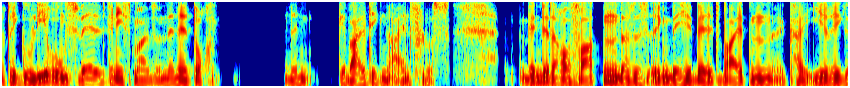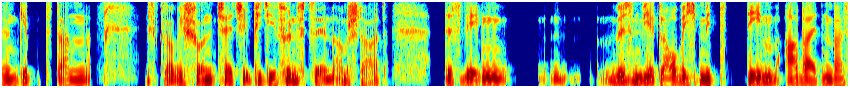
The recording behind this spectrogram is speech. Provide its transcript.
Regulierungswelt, wenn ich es mal so nenne, doch einen gewaltigen Einfluss. Wenn wir darauf warten, dass es irgendwelche weltweiten KI-Regeln gibt, dann ist, glaube ich, schon ChatGPT 15 am Start. Deswegen müssen wir, glaube ich, mit dem arbeiten, was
